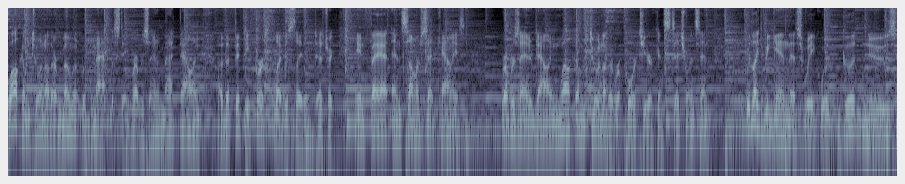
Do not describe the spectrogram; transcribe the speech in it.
Welcome to another Moment with Matt with State Representative Matt Dowling of the 51st Legislative District in Fayette and Somerset counties. Representative Dowling, welcome to another report to your constituents. And we'd like to begin this week with good news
